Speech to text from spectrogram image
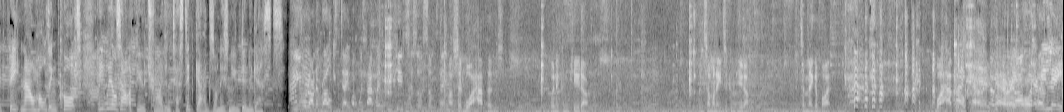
With Pete now holding court, he wheels out a few tried and tested gags on his new dinner guests. You were on a roll today. What was that with? Computers or something? I said, what happens when a computer, when someone eats a computer? It's a megabyte. what happens? Very Lee.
